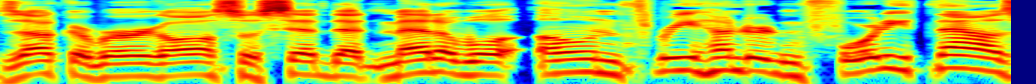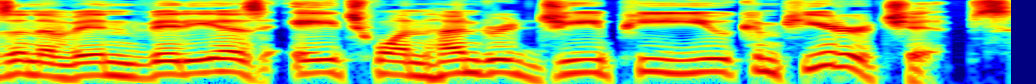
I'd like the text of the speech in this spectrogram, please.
Zuckerberg also said that Meta will own 340,000 of NVIDIA's H100 GPU computer chips,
